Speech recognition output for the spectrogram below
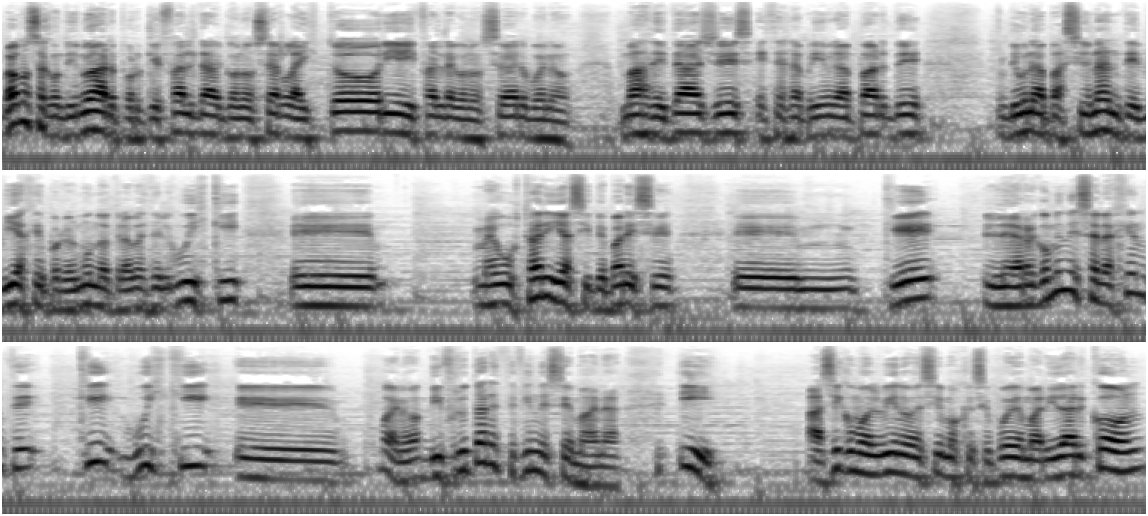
vamos a continuar porque falta conocer la historia y falta conocer, bueno, más detalles. Esta es la primera parte de un apasionante viaje por el mundo a través del whisky. Eh, me gustaría, si te parece, eh, que le recomiendes a la gente qué whisky, bueno, disfrutar este fin de semana. Y, así como el vino decimos que se puede maridar con,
